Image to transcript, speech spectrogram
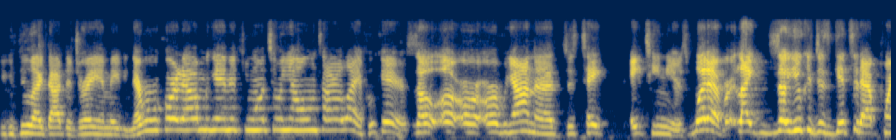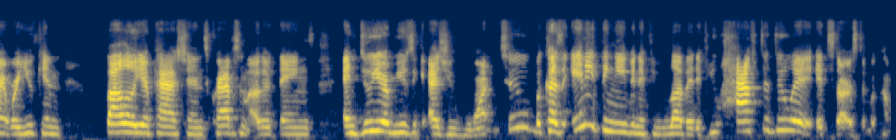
you can do like Dr. Dre and maybe never record an album again if you want to in your whole entire life. Who cares? So or, or, or Rihanna just take 18 years, whatever. Like so you could just get to that point where you can follow your passions, craft some other things, and do your music as you want to. Because anything, even if you love it, if you have to do it, it starts to become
